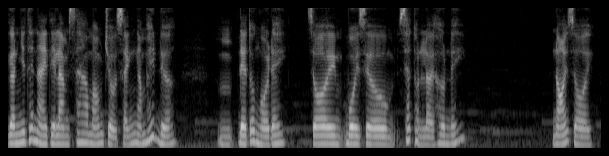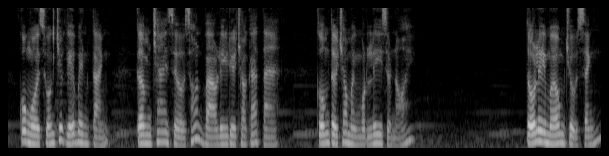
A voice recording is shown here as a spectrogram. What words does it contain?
Gần như thế này thì làm sao mà ông chủ sánh ngắm hết được um, Để tôi ngồi đây Rồi bồi rượu sẽ thuận lợi hơn đấy Nói rồi Cô ngồi xuống chiếc ghế bên cạnh Cầm chai rượu rót vào ly đưa cho gác ta cũng tự cho mình một ly rồi nói. Tố ly mời ông chủ sánh.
